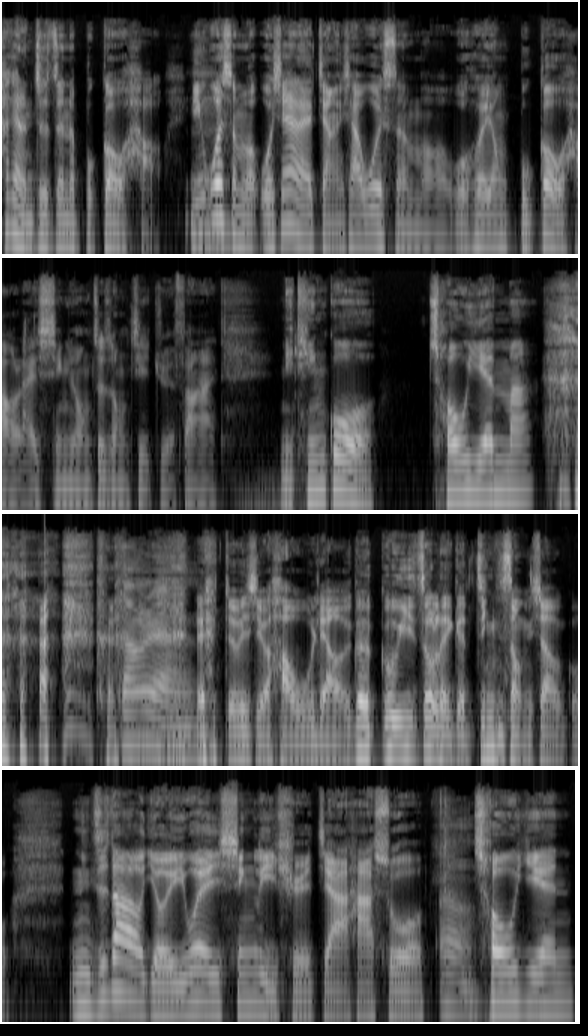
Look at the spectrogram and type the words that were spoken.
它可能就真的不够好。因为为什么？我现在来讲一下为什么我会用不够好来形容这种解决方案。你听过？抽烟吗？当然。对不起，我好无聊，故意做了一个惊悚效果。你知道有一位心理学家，他说，嗯，抽烟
